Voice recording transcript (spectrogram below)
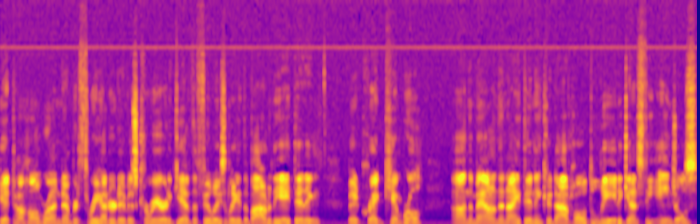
hit a home run number 300 of his career to give the Phillies lead at the bottom of the eighth inning, but Craig Kimbrel on the mound in the ninth inning could not hold the lead against the Angels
